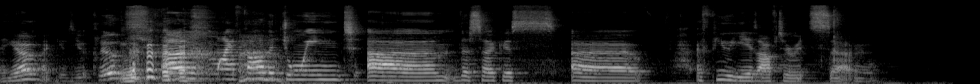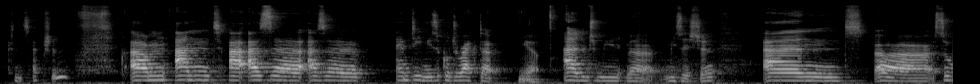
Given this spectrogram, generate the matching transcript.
There you go. That gives you a clue. um, my father joined um, the circus uh, a few years after its um, conception, um, and uh, as a as a MD musical director Yeah. and mu- uh, musician. and uh, so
